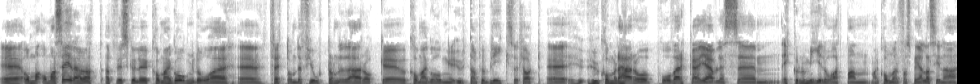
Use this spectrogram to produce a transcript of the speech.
Eh, om, man, om man säger här att, att vi skulle komma igång då eh, 13-14 där och eh, komma igång utan publik såklart. Eh, hur, hur, kommer det här att påverka Gävles eh, ekonomi då? Att man, man kommer få spela sina,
